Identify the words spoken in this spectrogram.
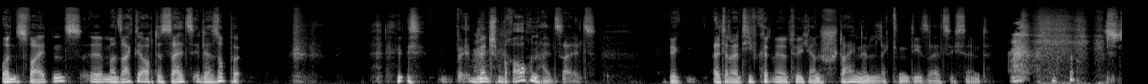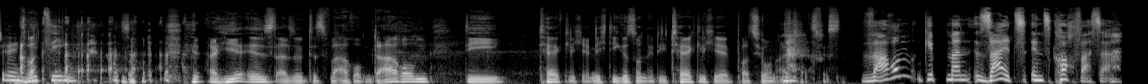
Und zweitens, äh, man sagt ja auch das Salz in der Suppe. Menschen brauchen halt Salz. Wir, alternativ könnten wir natürlich an Steinen lecken, die salzig sind. Schön, Aber, ziehen. Also, hier ist also das Warum. Darum die tägliche, nicht die gesunde, die tägliche Portion Alltagswissen. Warum gibt man Salz ins Kochwasser?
